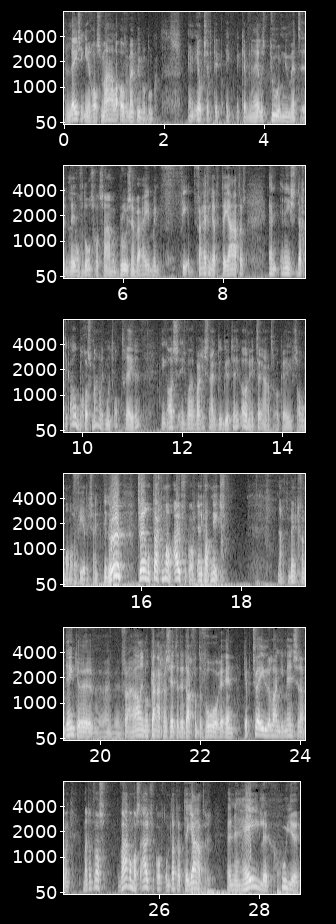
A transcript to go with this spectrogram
een lezing in Rosmalen over mijn puberboek. En eerlijk ik heb, ik, heb een hele tour nu met eh, Leon van Donschot samen, Bruce en wij. Ik ben vier- 35 theaters. En ineens dacht ik, oh, Rosmalen, ik moet optreden. Ik denk, oh, waar, is nou de bibliotheek? Oh nee, theater, oké, het zal een man of 40 zijn. Ik denk, huh, 280 man, uitverkocht. En ik had niks. Nou, toen ben ik gaan denken, eh, verhaal in elkaar gaan zetten de dag van tevoren. En ik heb twee uur lang die mensen daarvan. Maar dat was, waarom was het uitverkocht? Omdat dat theater een hele goede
